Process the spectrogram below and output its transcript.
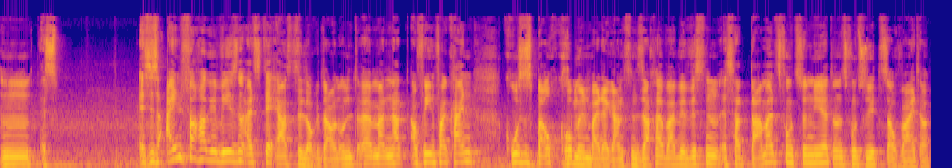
Mm, es es ist einfacher gewesen als der erste Lockdown und äh, man hat auf jeden Fall kein großes Bauchkrummeln bei der ganzen Sache, weil wir wissen, es hat damals funktioniert und es funktioniert jetzt auch weiter.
